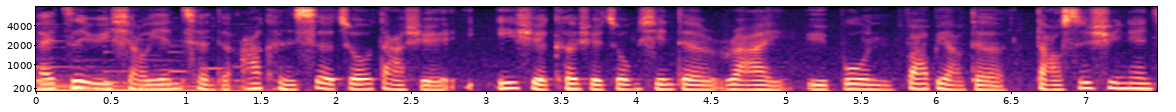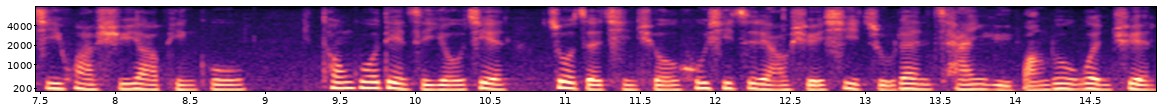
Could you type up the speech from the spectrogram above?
来自于小岩城的阿肯色州大学医学科学中心的 Ryan 与 Boone 发表的导师训练计划需要评估。通过电子邮件，作者请求呼吸治疗学系主任参与网络问卷，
